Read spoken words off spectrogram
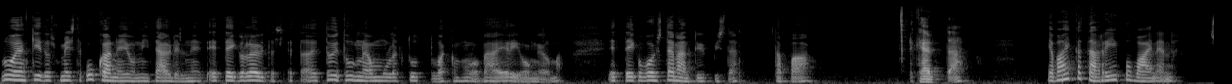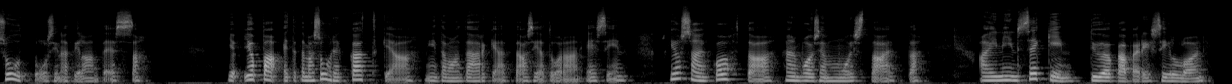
Luojan kiitos, meistä kukaan ei ole niin täydellinen, etteikö löytäisi, että toi tunne on mulle tuttu, vaikka mulla on vähän eri ongelma. Etteikö voisi tämän tyyppistä tapaa käyttää. Ja vaikka tämä riippuvainen suuttuu siinä tilanteessa, jopa että tämä suhde katkeaa, niin tämä on tärkeää, että asia tuodaan esiin. Jossain kohtaa hän voi sen muistaa, että ai niin sekin työkaveri silloin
